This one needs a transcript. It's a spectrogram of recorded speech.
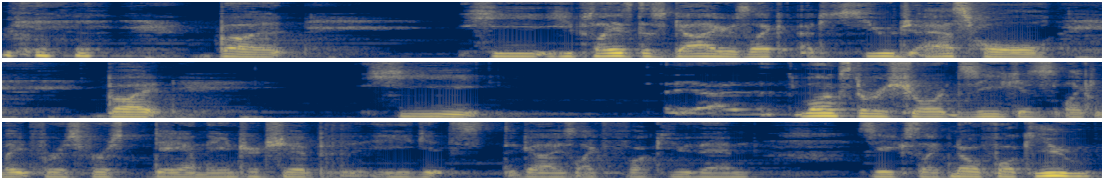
but he he plays this guy who's like a huge asshole, but he. uh, Long story short, Zeke is like late for his first day on the internship. He gets the guy's like "fuck you." Then Zeke's like, "No, fuck you.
